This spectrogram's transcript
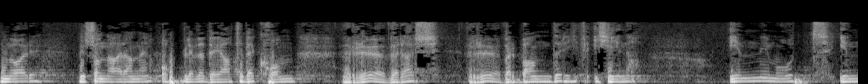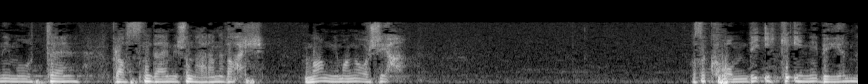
Når misjonærene opplevde det at det kom røvere, røverbander i Kina, inn imot, inn imot eh, plassen der misjonærene var. Mange, mange år sia. Og så kom de ikke inn i byen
